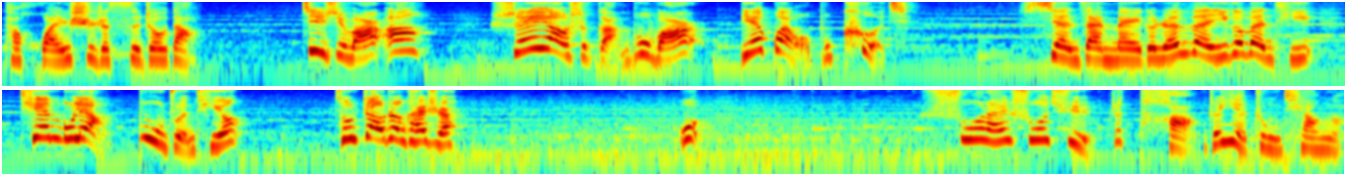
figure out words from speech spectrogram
他环视着四周道：“继续玩啊！谁要是敢不玩，别怪我不客气。现在每个人问一个问题，天不亮不准停。从赵正开始。”我。说来说去，这躺着也中枪啊！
